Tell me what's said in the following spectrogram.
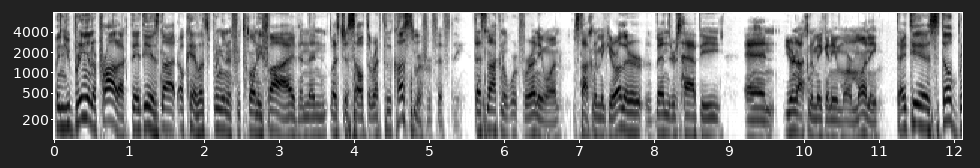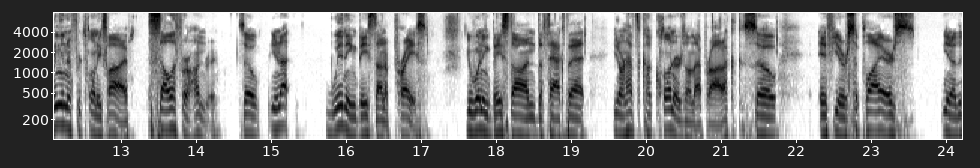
When you bring in a product the idea is not okay let's bring it in for 25 and then let's just sell it direct to the customer for 50 that's not going to work for anyone. It's not going to make your other vendors happy and you're not going to make any more money. The idea is still bring it in for 25 sell it for 100 so you're not winning based on a price. You're winning based on the fact that you don't have to cut corners on that product. So if your suppliers, you know,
